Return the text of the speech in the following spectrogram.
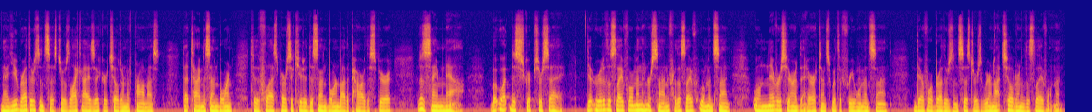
Now, you, brothers and sisters, like Isaac, are children of promise. That time the son born to the flesh persecuted the son born by the power of the Spirit. It is the same now. But what does Scripture say? Get rid of the slave woman and her son, for the slave woman's son will never share the inheritance with the free woman's son. Therefore, brothers and sisters, we are not children of the slave woman,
